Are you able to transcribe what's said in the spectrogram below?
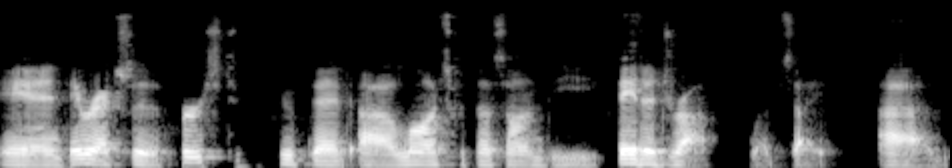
and they were actually the first group that uh, launched with us on the Theta Drop website. Um,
